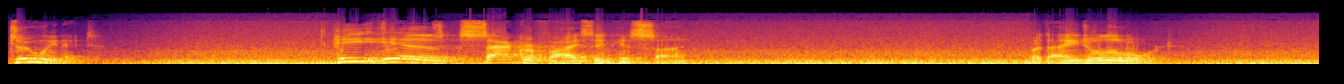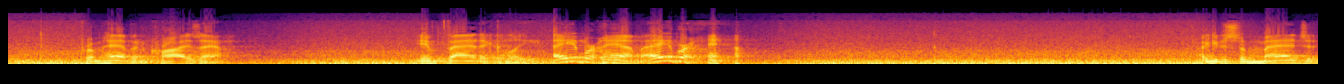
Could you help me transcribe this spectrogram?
doing it. He is sacrificing his son. But the angel of the Lord from heaven cries out emphatically, Abraham, Abraham. I can just imagine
